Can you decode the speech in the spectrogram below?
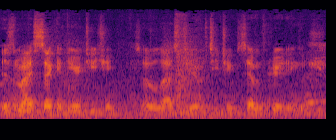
This is my second year teaching, so last year I was teaching seventh grade English.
